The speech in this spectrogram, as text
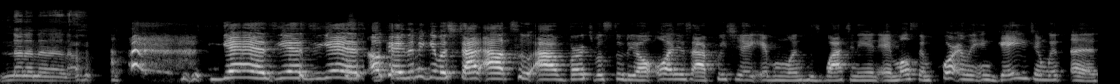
No, no, no, no, no. yes, yes, yes. Okay, let me give a shout out to our virtual studio audience. I appreciate everyone who's watching in and most importantly, engaging with us.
